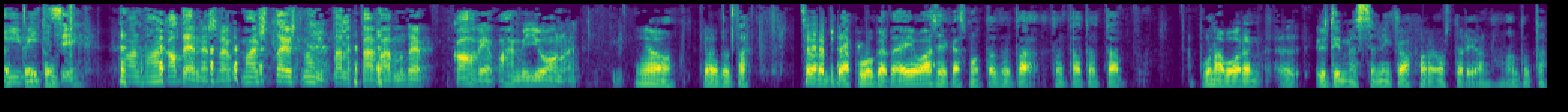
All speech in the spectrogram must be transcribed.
Ei vitsi. Mä oon vähän kateellinen Mä just tajusin, mä tälle päivään muuten kahvia pahemmin juonut. Että... Joo, tuo, tota, sen verran pitää plugata. Ei ole asiakas, mutta tota, tota, tota, Punavuoren ytimessä, niin kaffareosteri on, on tota,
